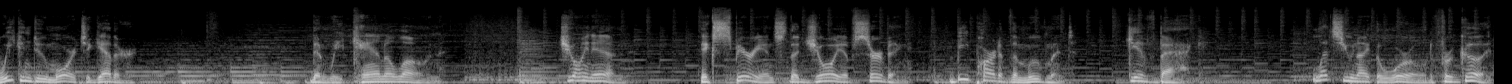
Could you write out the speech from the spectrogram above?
We can do more together than we can alone. Join in. Experience the joy of serving. Be part of the movement. Give back. Let's unite the world for good.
